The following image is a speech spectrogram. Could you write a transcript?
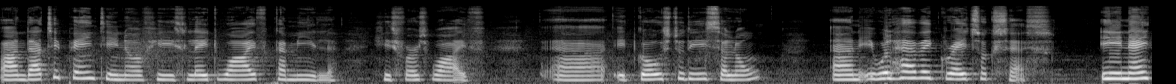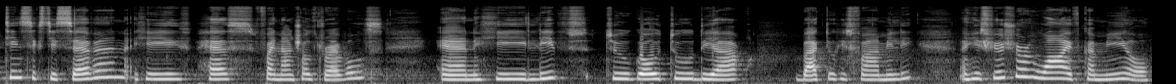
and that's a painting of his late wife Camille, his first wife. Uh, it goes to the salon and it will have a great success. In 1867, he has financial troubles and he leaves to go to Dieppe, back to his family. And his future wife, Camille,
